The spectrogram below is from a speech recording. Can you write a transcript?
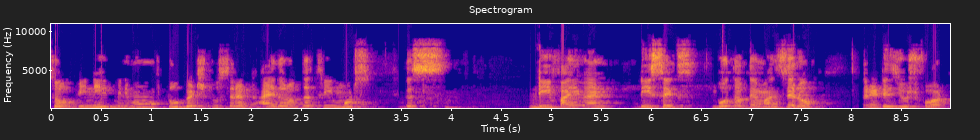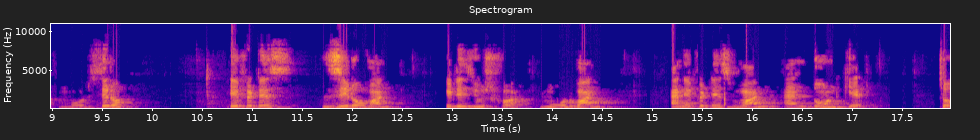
So we need minimum of two bits to select either of the three modes. This D5 and D6, both of them are 0 then it is used for mode 0 if it is 0 1 it is used for mode 1 and if it is 1 and don't care so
